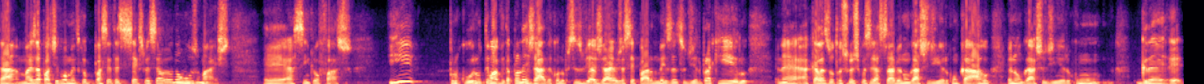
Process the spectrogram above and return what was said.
Tá? Mas a partir do momento que eu passei a ter esse cheque especial, eu não uso mais. É assim que eu faço. E procuro ter uma vida planejada. Quando eu preciso viajar, eu já separo no mês antes o dinheiro para aquilo. Né? Aquelas outras coisas que você já sabe, eu não gasto dinheiro com carro, eu não gasto dinheiro com é,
